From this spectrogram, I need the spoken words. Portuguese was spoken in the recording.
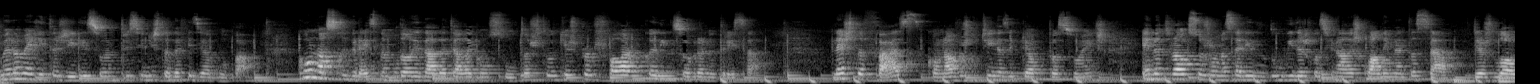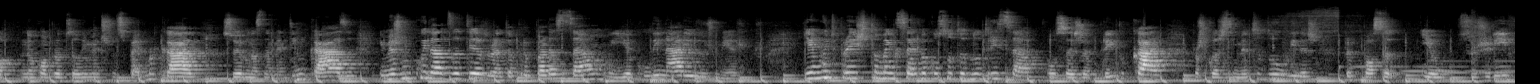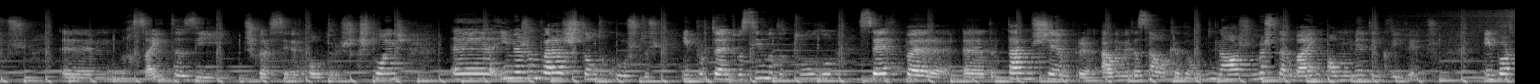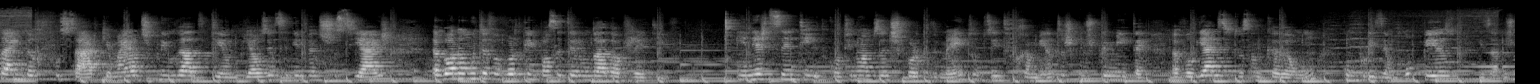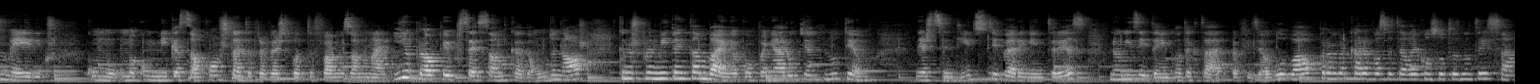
meu nome é Rita Giri e sou nutricionista da Fisio Global. Com o nosso regresso na modalidade da teleconsulta, estou aqui hoje para vos falar um bocadinho sobre a nutrição. Nesta fase, com novas rotinas e preocupações, é natural que surjam uma série de dúvidas relacionadas com a alimentação, desde logo na compra dos alimentos no supermercado, o seu armazenamento em casa e mesmo cuidados a ter durante a preparação e a culinária dos mesmos. E é muito para isto também que serve a consulta de nutrição, ou seja, para educar, para esclarecimento de dúvidas, para que possa eu sugerir-vos hum, receitas e esclarecer outras questões, e mesmo para a gestão de custos. E, portanto, acima de tudo, serve para adaptarmos sempre a alimentação a cada um de nós, mas também ao momento em que vivemos. Importa ainda reforçar que a maior disponibilidade de tempo e a ausência de eventos sociais abonam muito a favor de quem possa ter um dado objetivo. E neste sentido, continuamos a dispor de métodos e de ferramentas que nos permitem avaliar a situação de cada um, como por exemplo o peso, exames médicos, como uma comunicação constante através de plataformas online e a própria percepção de cada um de nós, que nos permitem também acompanhar o utente no tempo. Neste sentido, se tiverem interesse, não hesitem em contactar a Fisio Global para marcar a vossa teleconsulta de nutrição.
